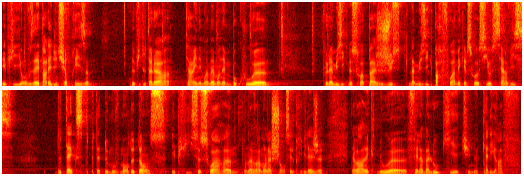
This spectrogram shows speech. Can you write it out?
Et puis, on vous avait parlé d'une surprise depuis tout à l'heure. Karine et moi-même, on aime beaucoup euh, que la musique ne soit pas juste la musique parfois, mais qu'elle soit aussi au service de textes, peut-être de mouvements, de danse. Et puis ce soir, euh, on a vraiment la chance et le privilège d'avoir avec nous euh, Fela Malou, qui est une calligraphe.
